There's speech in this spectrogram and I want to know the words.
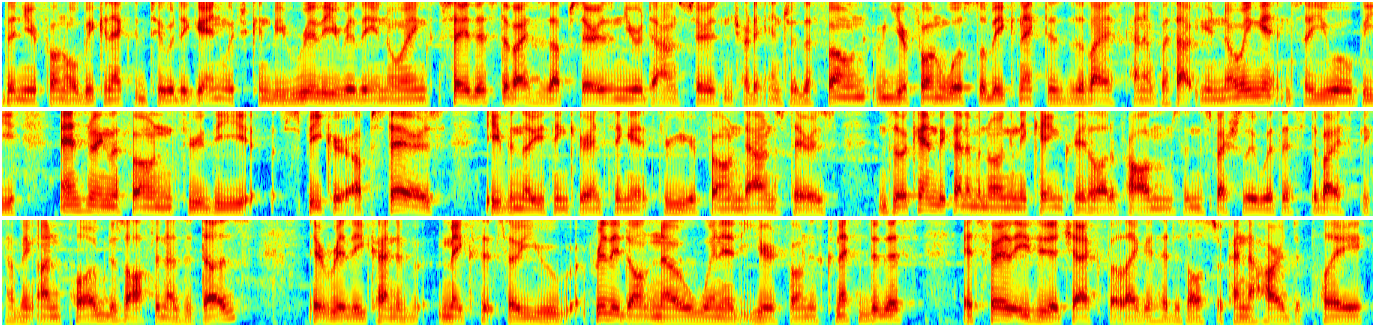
then your phone will be connected to it again, which can be really, really annoying. Say this device is upstairs and you're downstairs and try to enter the phone, your phone will still be connected to the device kind of without you knowing it. And so you will be answering the phone through the speaker upstairs, even though you think you're answering it through your phone downstairs. And so it can be kind of annoying and it can create a lot of problems. And especially with this device becoming unplugged as often as it does, it really kind of makes it so you really don't know when it, your phone is connected to this. It's fairly easy to check, but like I said, it's also kind of hard to play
